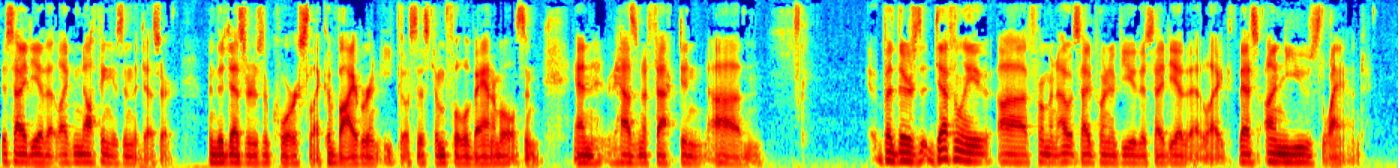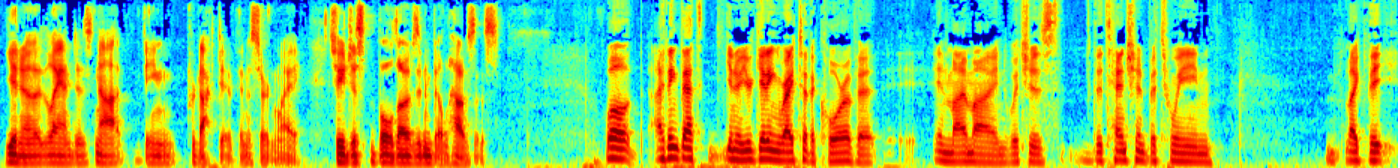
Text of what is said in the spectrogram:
This idea that like nothing is in the desert. When the desert is, of course, like a vibrant ecosystem full of animals and and has an effect in. Um, but there's definitely, uh, from an outside point of view, this idea that like that's unused land, you know, land is not being productive in a certain way. So you just bulldoze it and build houses. Well, I think that's, you know, you're getting right to the core of it in my mind, which is the tension between like the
